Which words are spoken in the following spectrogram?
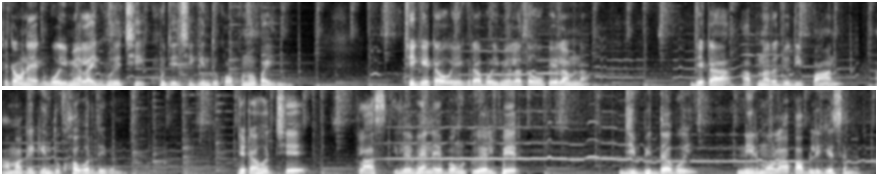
সেটা অনেক বই মেলায় ঘুরেছি, খুঁজেছি কিন্তু কখনো পাইনি। ঠিক এটাও এগরা বই মেলাতেও পেলাম না, যেটা আপনারা যদি পান, আমাকে কিন্তু খবর দেবেন। যেটা হচ্ছে ক্লাস ইলেভেন এবং টুয়েলভের জীববিদ্যা বই, নির্মলা পাবলিকেশনের।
